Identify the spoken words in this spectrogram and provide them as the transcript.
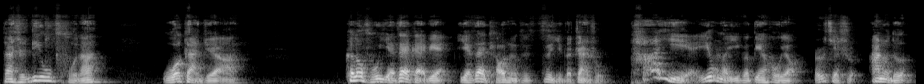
但是利物浦呢，我感觉啊，克洛普也在改变，也在调整自己的战术。他也用了一个边后腰，而且是阿诺德，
